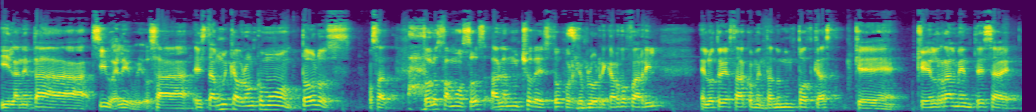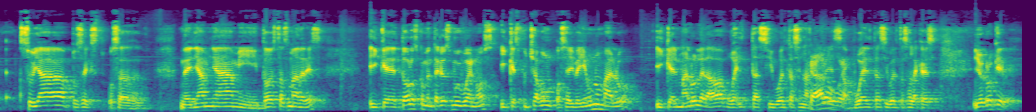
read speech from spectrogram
y la neta, sí duele, güey, o sea, está muy cabrón como todos los, o sea, todos los famosos hablan mucho de esto, por ejemplo, Ricardo Farril. El otro día estaba comentando en un podcast que, que él realmente se subía, pues, ex- o sea, de Yam Yam y todas estas madres, y que todos los comentarios muy buenos, y que escuchaba, un- o sea, y veía uno malo, y que el malo le daba vueltas y vueltas en la Claro, cabeza, vueltas y vueltas a la cabeza. Y yo creo que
